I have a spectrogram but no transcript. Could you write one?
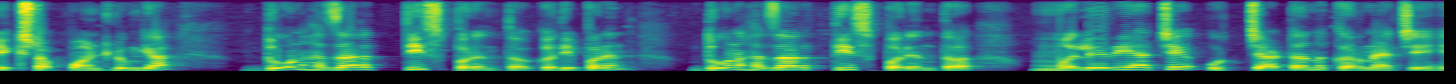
एक्स्ट्रा पॉईंट लिहून घ्या. दोन हजार तीस पर्यंत कधीपर्यंत? दोन हजार तीस पर्यंत मलेरियाचे उच्चाटन करण्याचे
